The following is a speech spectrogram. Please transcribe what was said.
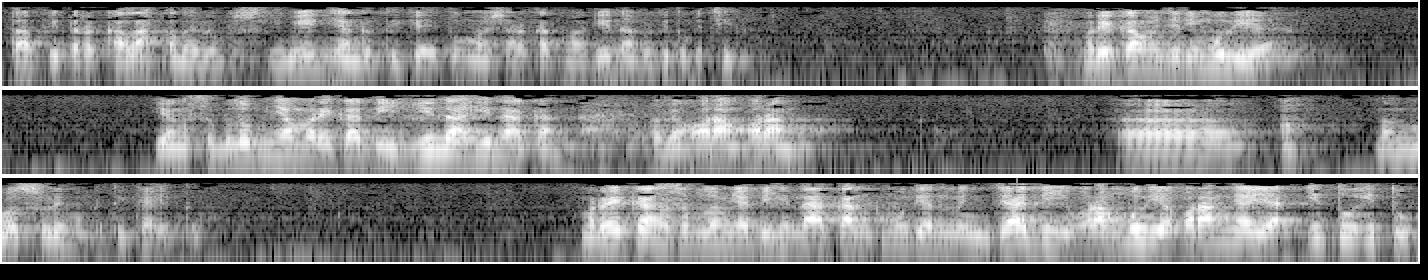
Tapi terkalahkan oleh muslimin yang ketika itu masyarakat Madinah begitu kecil. Mereka menjadi mulia. Yang sebelumnya mereka dihina-hinakan oleh orang-orang uh, non muslim ketika itu mereka yang sebelumnya dihinakan kemudian menjadi orang mulia orangnya ya itu-itu.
